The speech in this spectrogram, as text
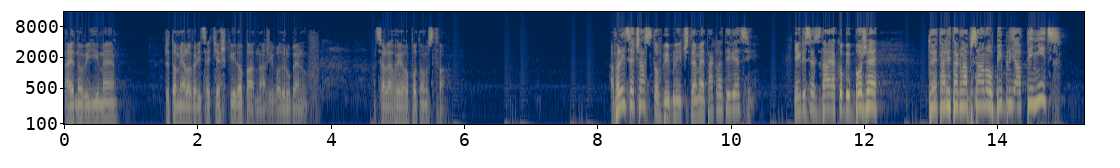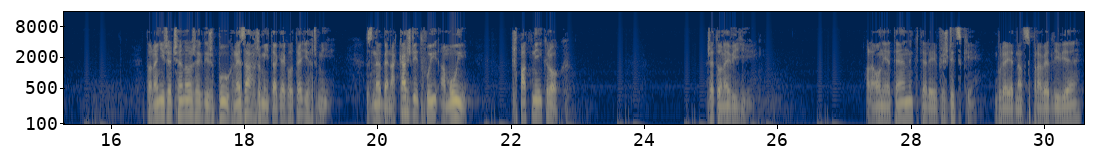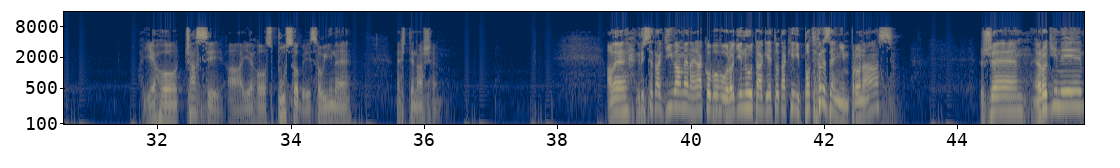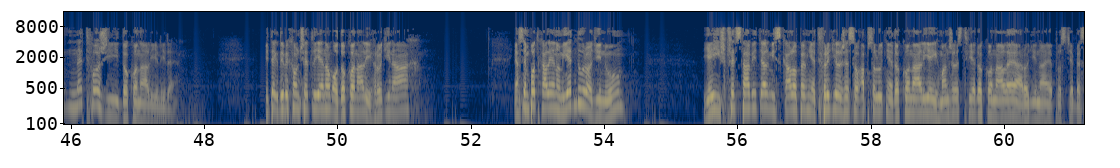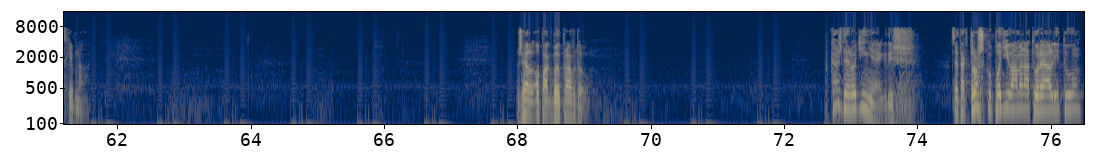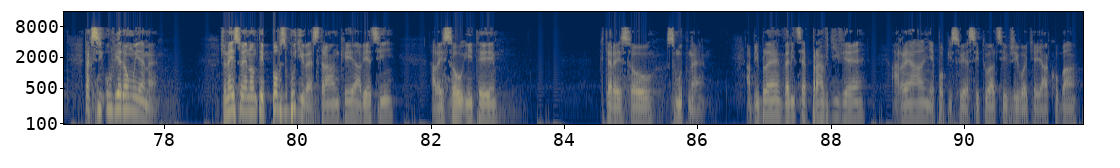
najednou vidíme, že to mělo velice těžký dopad na život Rubenův a celého jeho potomstva. A velice často v Biblii čteme takhle ty věci. Někdy se zdá, jako by, bože, to je tady tak napsáno v Biblii a ty nic. To není řečeno, že když Bůh nezahřmí tak, jako teď hřmí, z nebe na každý tvůj a můj špatný krok, že to nevidí. Ale on je ten, který vždycky bude jednat spravedlivě a jeho časy a jeho způsoby jsou jiné než ty naše. Ale když se tak díváme na Jakobovu rodinu, tak je to taky i potvrzením pro nás, že rodiny netvoří dokonalí lidé. Víte, kdybychom četli jenom o dokonalých rodinách, já jsem potkal jenom jednu rodinu, Jejíž představitel mi skalopevně tvrdil, že jsou absolutně dokonalí, jejich manželství je dokonalé a rodina je prostě bezchybná. Žel opak byl pravdou. V každé rodině, když se tak trošku podíváme na tu realitu, tak si uvědomujeme, že nejsou jenom ty povzbudivé stránky a věci, ale jsou i ty, které jsou smutné. A Bible velice pravdivě a reálně popisuje situaci v životě Jakuba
